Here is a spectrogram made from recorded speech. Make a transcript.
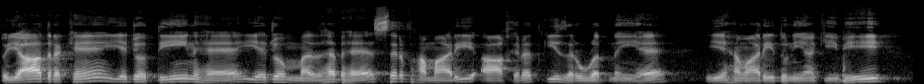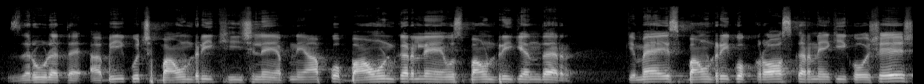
تو یاد رکھیں یہ جو دین ہے یہ جو مذہب ہے صرف ہماری آخرت کی ضرورت نہیں ہے یہ ہماری دنیا کی بھی ضرورت ہے ابھی کچھ باؤنڈری کھینچ لیں اپنے آپ کو باؤنڈ کر لیں اس باؤنڈری کے اندر کہ میں اس باؤنڈری کو کراس کرنے کی کوشش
